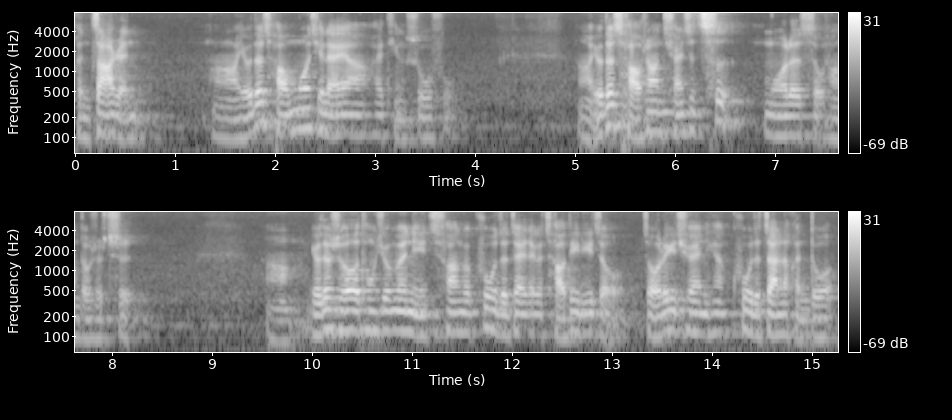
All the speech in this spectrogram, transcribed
很扎人，啊，有的草摸起来呀还挺舒服，啊，有的草上全是刺，摸了手上都是刺。啊，有的时候同学们，你穿个裤子在这个草地里走，走了一圈，你看裤子沾了很多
